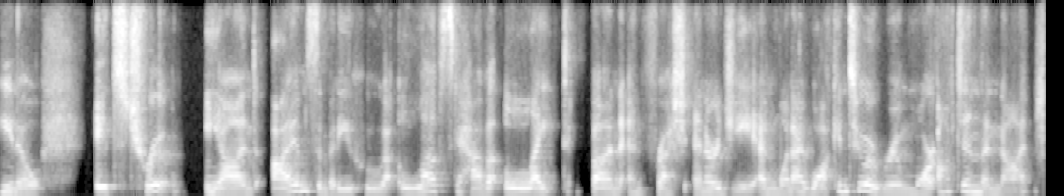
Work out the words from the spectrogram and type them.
you know, it's true. And I am somebody who loves to have light, fun, and fresh energy. And when I walk into a room, more often than not,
